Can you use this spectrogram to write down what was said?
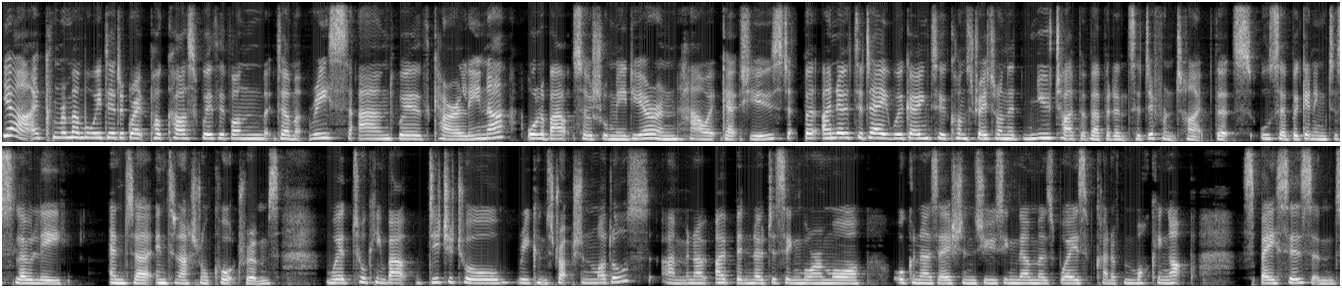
Yeah, I can remember we did a great podcast with Yvonne McDermott Rees and with Carolina all about social media and how it gets used. But I know today we're going to concentrate on a new type of evidence, a different type that's also beginning to slowly enter international courtrooms. We're talking about digital reconstruction models. Um, and I've been noticing more and more organizations using them as ways of kind of mocking up spaces and,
